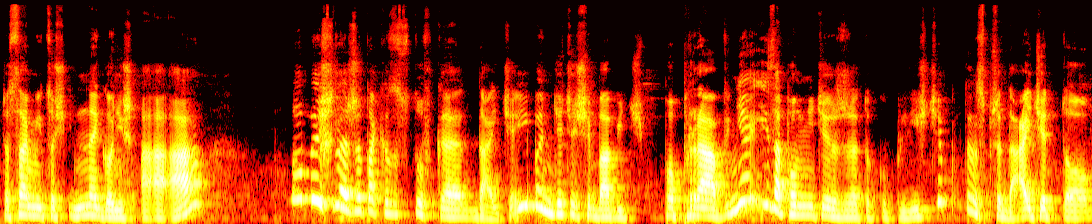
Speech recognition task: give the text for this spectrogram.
czasami coś innego niż AAA, no myślę, że taką stówkę dajcie i będziecie się bawić poprawnie i zapomnijcie, że to kupiliście, potem sprzedajcie to,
